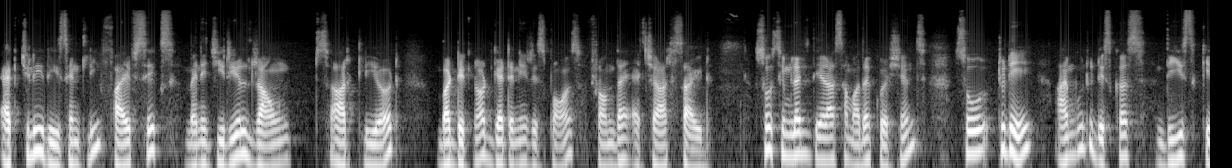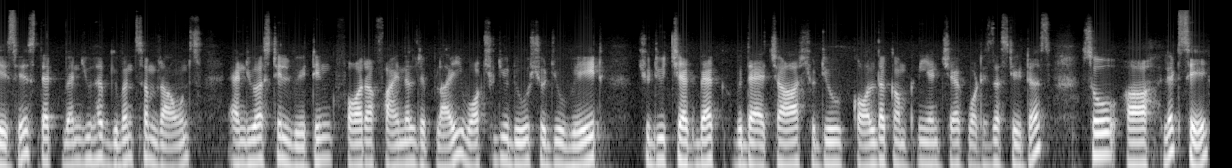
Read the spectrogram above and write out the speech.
Actually, recently, five six managerial rounds are cleared, but did not get any response from the HR side. So similarly, there are some other questions. So today, I'm going to discuss these cases that when you have given some rounds and you are still waiting for a final reply, what should you do? Should you wait? Should you check back with the HR? Should you call the company and check what is the status? So uh, let's say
